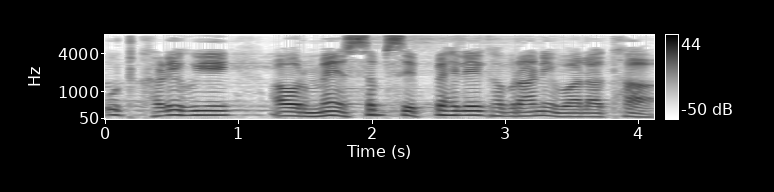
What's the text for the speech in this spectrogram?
اٹھ کھڑے ہوئے اور میں سب سے پہلے گھبرانے والا تھا۔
